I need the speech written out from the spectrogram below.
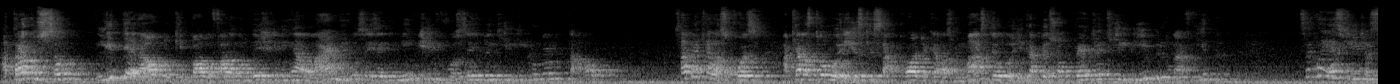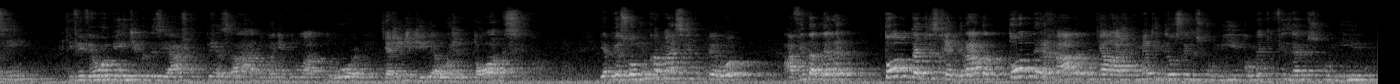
A tradução literal do que Paulo fala, não deixe que alarme vocês, ele nem tire vocês do equilíbrio mental. Sabe aquelas coisas, aquelas teologias que sacode, aquelas más teologias que a pessoa perde equilíbrio na vida? Você conhece gente assim? Que viveu um ambiente eclesiástico pesado, manipulador, que a gente diria hoje tóxico, e a pessoa nunca mais se recuperou. A vida dela é toda desregrada, toda errada, porque ela acha como é que Deus fez isso comigo, como é que fizeram isso comigo.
